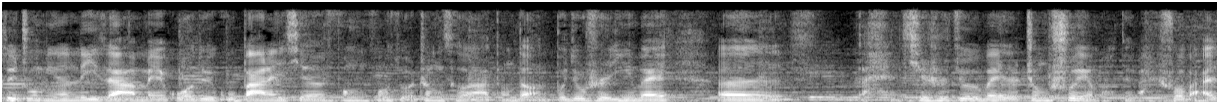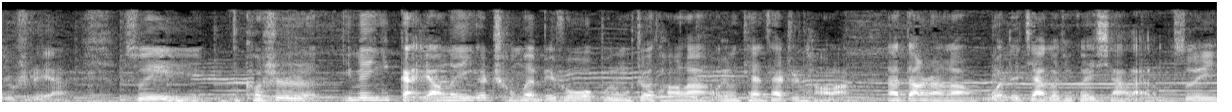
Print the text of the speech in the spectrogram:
最著名的例子啊，美国对古巴的一些封封锁政策啊等等，不就是因为呃，哎，其实就是为了征税嘛，对吧？说白了就是这样。所以，可是因为你改良了一个成本，比如说我不用蔗糖了，我用甜菜制糖了，那当然了，我的价格就可以下来了嘛。所以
